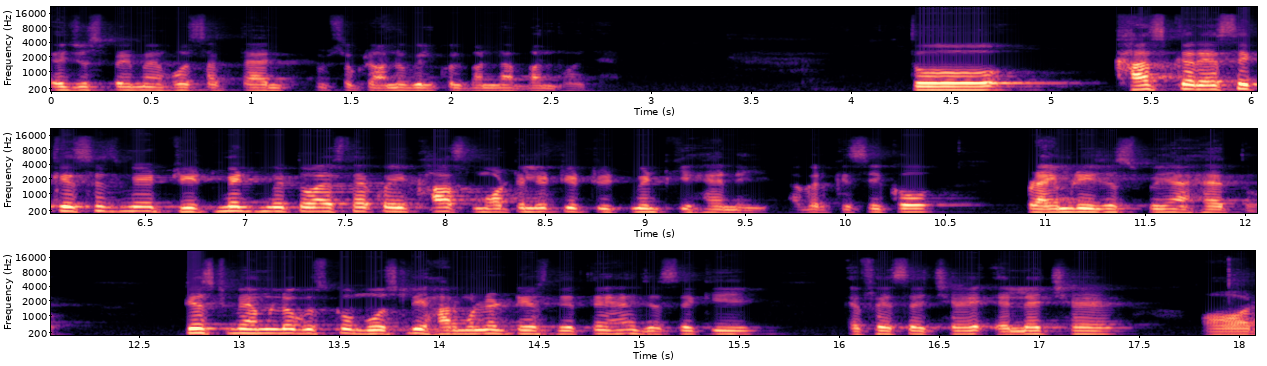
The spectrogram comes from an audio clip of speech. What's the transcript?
एजुस्प्रे में हो सकता है शुक्राणु बिल्कुल बनना बंद हो जाए। तो खासकर ऐसे केसेस में ट्रीटमेंट में तो ऐसा कोई खास मोटिलिटी ट्रीटमेंट की है नहीं। अगर किसी को प्राइमरी एजुस्प्रिया है तो। टेस्ट में हम लोग उसको मोस्टली हार्मोनल टेस्ट देते हैं जैसे कि एफ़ एस एच है एल एच है और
